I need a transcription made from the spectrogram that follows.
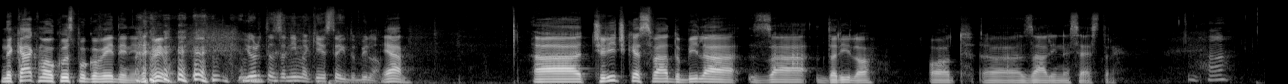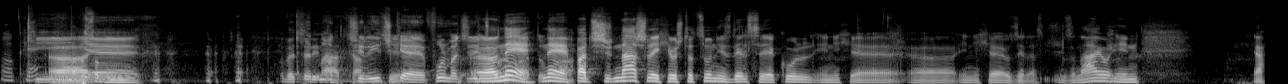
Nekako ima okus po govedini. ne vem. Jur te zanima, kje ste jih dobila. Ja. Uh, čričke sva dobila za darilo od uh, Zaline sestre. Aha, okay. Ki A, je Veterinarka. čiričke, fulma čiričke. Uh, ne, ne, pač našla jih je v štacuni, zdel se je kul cool in, jih je, uh, in jih je vzela za najo. In, ja.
